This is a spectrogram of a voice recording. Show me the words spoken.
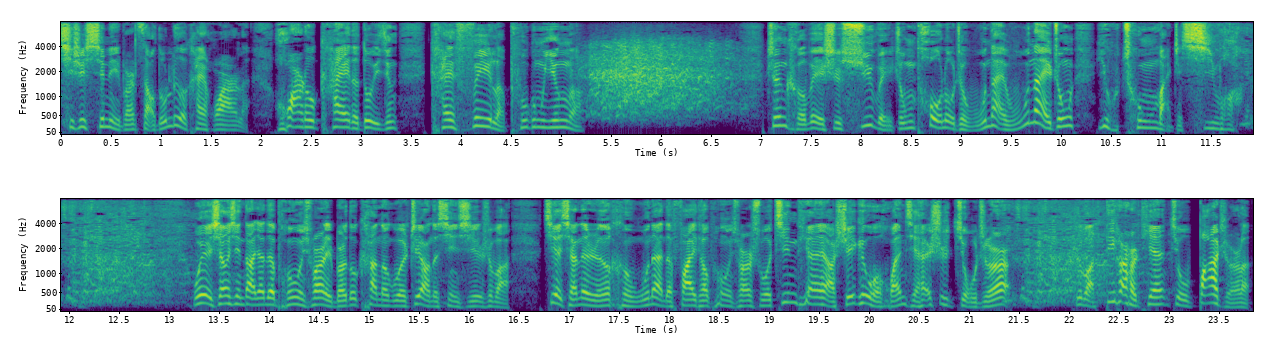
其实心里边早都乐开花了，花都开的都已经开飞了，蒲公英啊，真可谓是虚伪中透露着无奈，无奈中又充满着希望。我也相信大家在朋友圈里边都看到过这样的信息，是吧？借钱的人很无奈的发一条朋友圈说：“今天呀，谁给我还钱是九折。”是吧？第二天就八折了，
